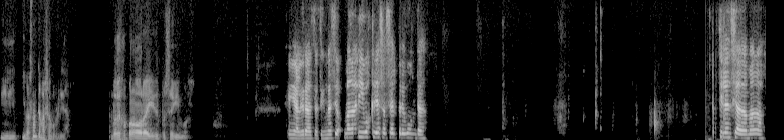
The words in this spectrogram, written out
y, y bastante más aburrida. Lo dejo por ahora y después seguimos. Genial, gracias Ignacio. Magali, vos querías hacer pregunta. Está silenciada, Maga.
